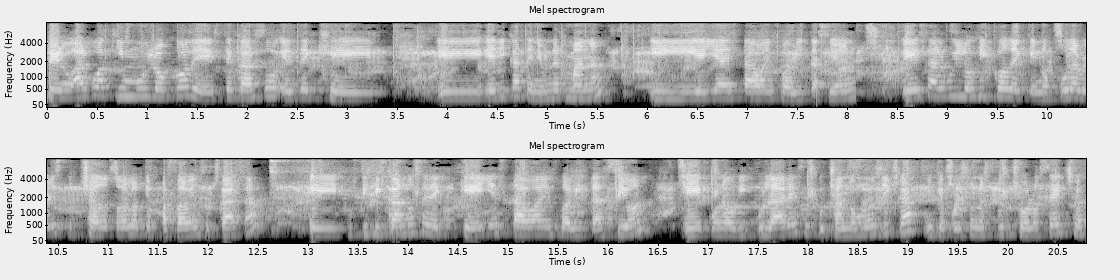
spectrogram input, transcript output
Pero algo aquí muy loco de este caso es de que eh, Erika tenía una hermana y ella estaba en su habitación. Es algo ilógico de que no pudo haber escuchado todo lo que pasaba en su casa, eh, justificándose de que ella estaba en su habitación eh, con auriculares escuchando música y que por eso no escuchó los hechos.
